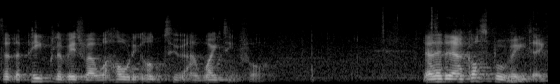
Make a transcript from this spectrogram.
that the people of Israel were holding on to and waiting for. Now, then, in our gospel reading,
